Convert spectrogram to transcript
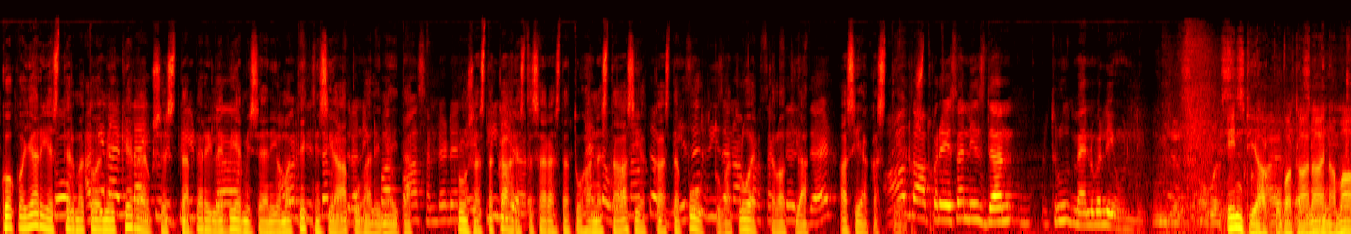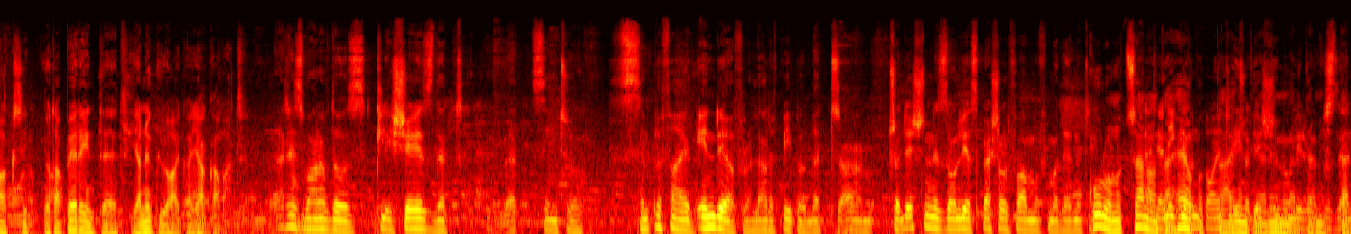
Koko järjestelmä toimii keräyksestä perille viemiseen ilman teknisiä apuvälineitä. Runsaasta 200 000 asiakkaasta puuttuvat luettelot ja all the asiakastiedosto. operation is done through manually only Intiaa kuvataan aina maaksi, jota perinteet ja nykyaika jakavat. That is one of those cliches that that seem to simplify India for a lot of people, but um, tradition is only a special form of modernity. Kulunut At sanonta any given point, helpottaa Intian ymmärtämistä.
